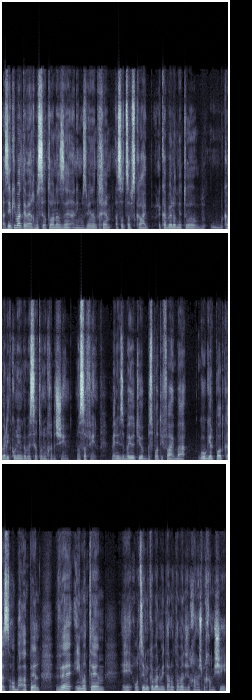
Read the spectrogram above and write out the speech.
אז אם קיבלתם ערך בסרטון הזה, אני מזמין אתכם לעשות subscribe, לקבל עוד נתון, לקבל עדכונים לגבי סרטונים חדשים נוספים, בין אם זה ביוטיוב, בספוטיפיי, בגוגל פודקאסט או באפל, ואם אתם אה, רוצים לקבל מאיתנו את המייל של חמש בחמישי,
